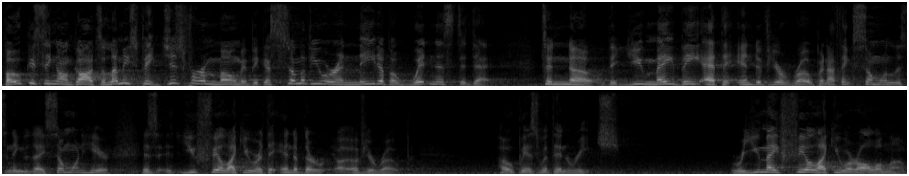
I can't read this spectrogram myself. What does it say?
focusing on God. So let me speak just for a moment because some of you are in need of a witness today to know that you may be at the end of your rope. And I think someone listening today, someone here, is you feel like you are at the end of, their, of your rope. Hope is within reach. Where you may feel like you are all alone.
